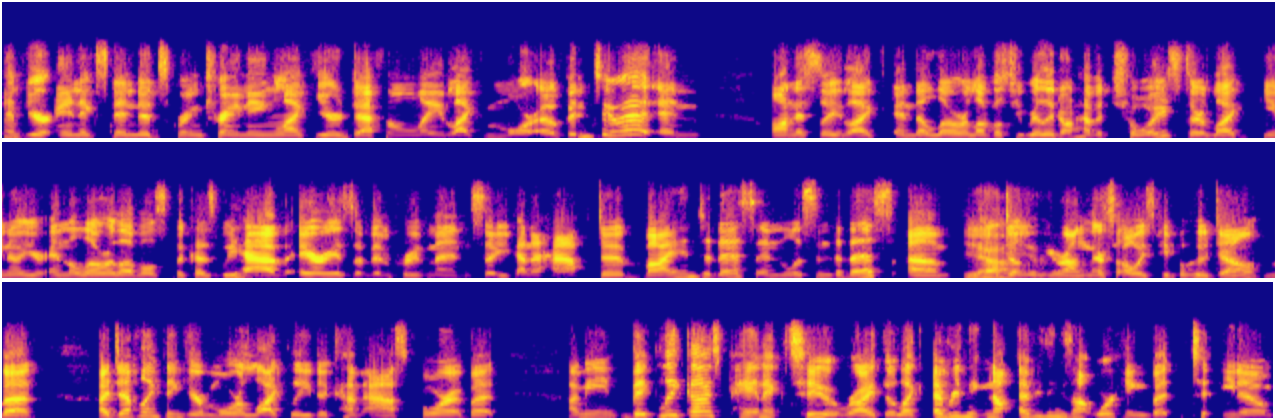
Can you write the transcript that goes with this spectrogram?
if you're in extended spring training, like you're definitely like more open to it. And honestly, like in the lower levels, you really don't have a choice. They're like, you know, you're in the lower levels because we have areas of improvement. So you kind of have to buy into this and listen to this. Um, yeah. Don't get me wrong, there's always people who don't, but I definitely think you're more likely to come ask for it. But I mean, big league guys panic too, right? They're like everything, not everything's not working, but to, you know,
